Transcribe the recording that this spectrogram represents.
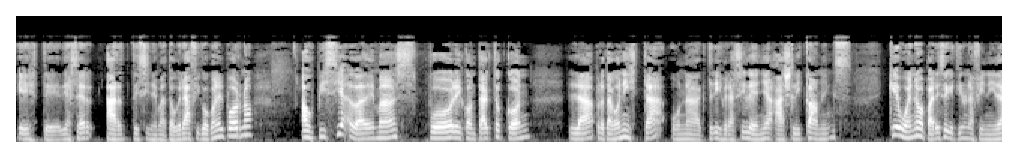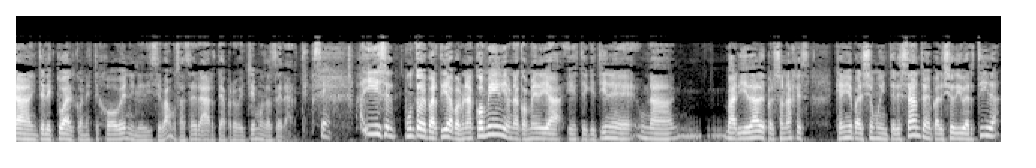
Este, de hacer arte cinematográfico con el porno, auspiciado además por el contacto con la protagonista, una actriz brasileña, Ashley Cummings, que bueno, parece que tiene una afinidad intelectual con este joven y le dice, vamos a hacer arte, aprovechemos de hacer arte. Sí. Ahí es el punto de partida para una comedia, una comedia este, que tiene una variedad de personajes que a mí me pareció muy interesante, me pareció divertida,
